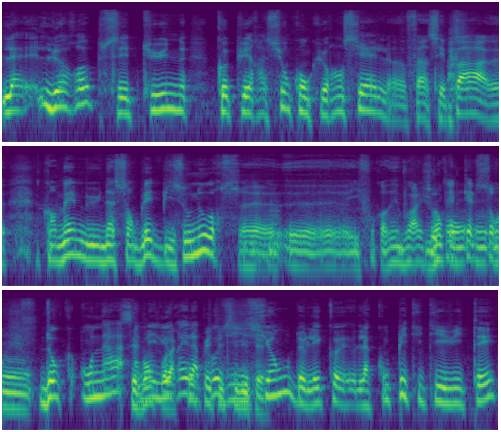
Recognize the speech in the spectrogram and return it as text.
L'Europe, c'est une coopération concurrentielle. Enfin, c'est pas euh, quand même une assemblée de bisounours. Euh, euh, il faut quand même voir les choses telles qu'elles sont. Donc, on a amélioré la, position de la compétitivité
